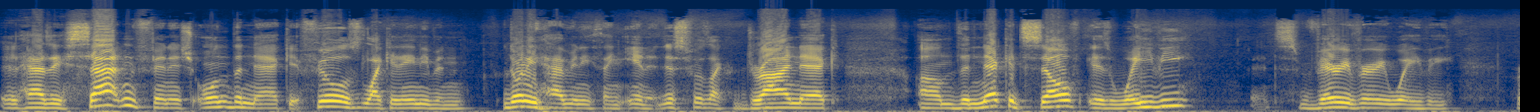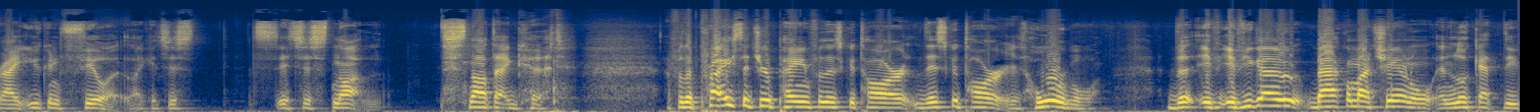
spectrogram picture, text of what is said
it has a satin finish on the neck. It feels like it ain't even, don't even have anything in it. it just feels like a dry neck. Um, the neck itself is wavy. It's very, very wavy, right? You can feel it. Like it's just, it's, it's just not it's not that good. For the price that you're paying for this guitar, this guitar is horrible. The, if, if you go back on my channel and look at the,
